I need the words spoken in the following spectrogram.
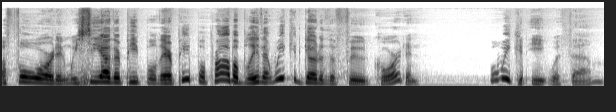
afford, and we see other people there. People probably that we could go to the food court and, we could eat with them.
